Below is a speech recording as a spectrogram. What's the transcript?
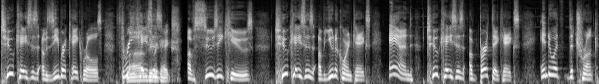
two cases of zebra cake rolls, three Love cases of Susie Q's, two cases of unicorn cakes, and two cases of birthday cakes into a, the trunk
